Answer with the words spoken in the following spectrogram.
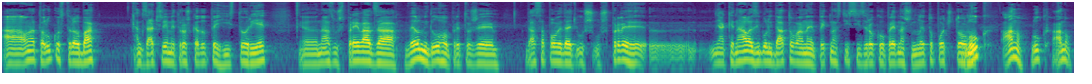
a ona tá lukostrelba, ak začneme troška do tej histórie, e, nás už sprevádza veľmi dlho, pretože dá sa povedať, už, už prvé e, nejaké nálezy boli datované 15 tisíc rokov pred našim letopočtom. Luk? Áno, luk, áno.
